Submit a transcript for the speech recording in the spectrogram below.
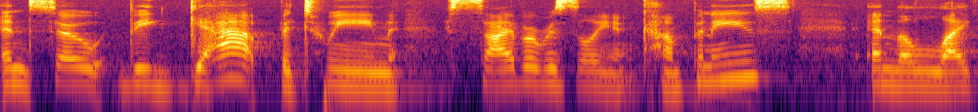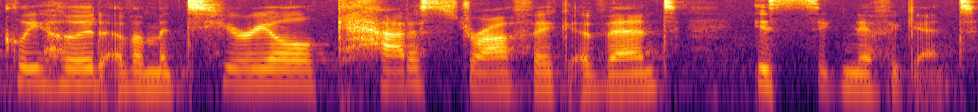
And so the gap between cyber resilient companies and the likelihood of a material catastrophic event is significant.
